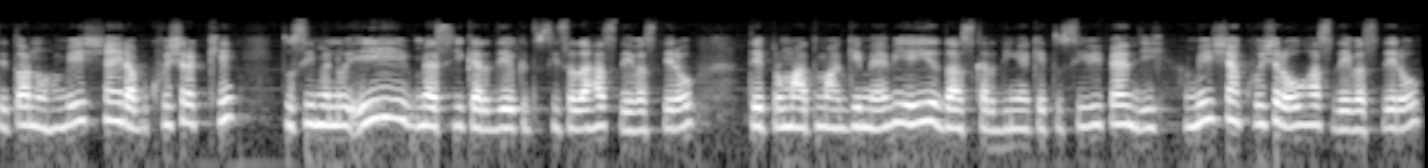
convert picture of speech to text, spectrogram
ਤੇ ਤੁਹਾਨੂੰ ਹਮੇਸ਼ਾ ਹੀ ਰੱਬ ਖੁਸ਼ ਰੱਖੇ। ਤੁਸੀਂ ਮੈਨੂੰ ਇਹ ਮੈਸੇਜ ਕਰਦੇ ਹੋ ਕਿ ਤੁਸੀਂ ਸਦਾ ਹੱਸਦੇ ਵਸਦੇ ਰਹੋ ਤੇ ਪ੍ਰਮਾਤਮਾ ਅੱਗੇ ਮੈਂ ਵੀ ਇਹੀ ਅਰਦਾਸ ਕਰਦੀ ਹਾਂ ਕਿ ਤੁਸੀਂ ਵੀ ਭੈਣ ਜੀ ਹਮੇਸ਼ਾ ਖੁਸ਼ ਰਹੋ, ਹੱਸਦੇ ਵਸਦੇ ਰਹੋ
